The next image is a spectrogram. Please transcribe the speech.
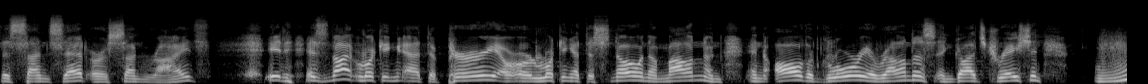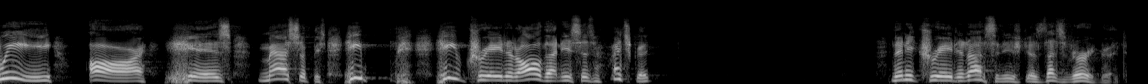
the sunset or sunrise. It is not looking at the prairie or looking at the snow and the mountain and, and all the glory around us in God's creation. We are His masterpiece. He, he created all that, and He says, That's good. Then he created us, and he goes, That's very good.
